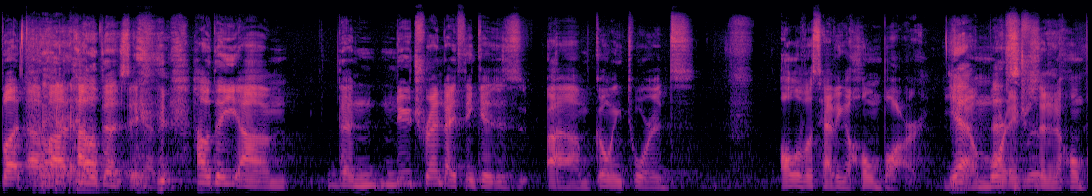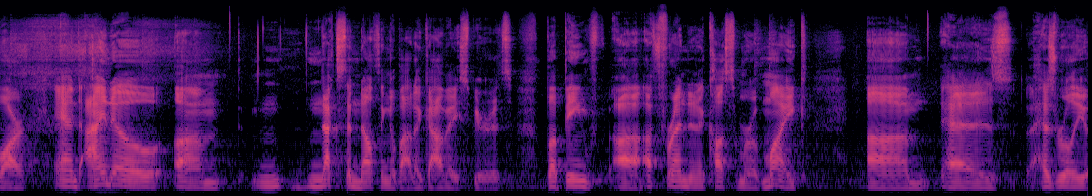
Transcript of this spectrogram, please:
but about how all blends the together. how the um, the new trend I think is um, going towards all of us having a home bar. You Yeah, know, more interested in a home bar. And I know um, n- next to nothing about agave spirits, but being uh, a friend and a customer of Mike um, has has really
